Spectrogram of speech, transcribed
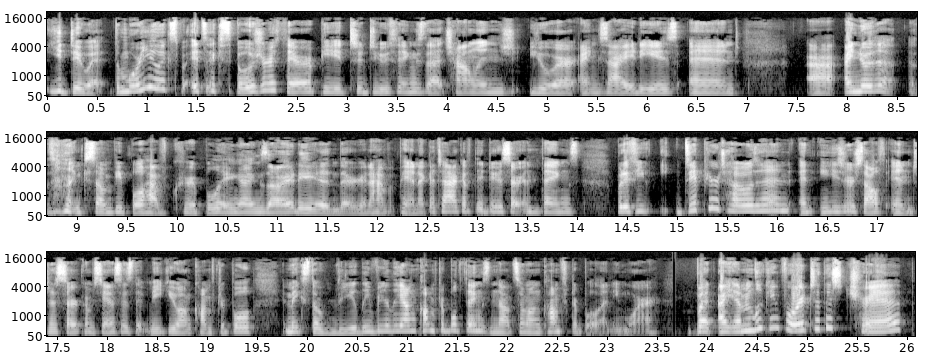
you do it, the more you exp- it's exposure therapy to do things that challenge your anxieties and uh, I know that like some people have crippling anxiety and they're gonna have a panic attack if they do certain things. But if you dip your toes in and ease yourself into circumstances that make you uncomfortable, it makes the really, really uncomfortable things not so uncomfortable anymore. But I am looking forward to this trip.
